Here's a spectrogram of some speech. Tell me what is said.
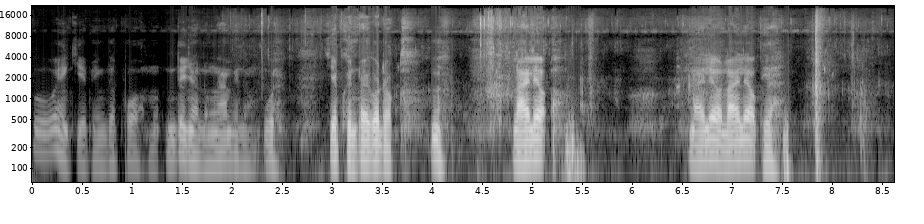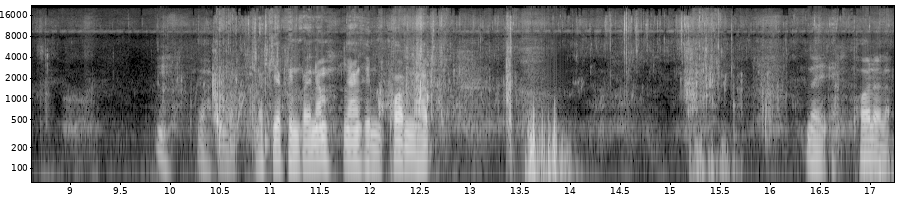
โอ้ยให้ เก็บเพียงแต่พอมันแต่ยอดงามๆพี่น้องโอ้ยเก็บขึ้นไปก็ดอกอื้อหลายแล้วหลายแล้วหลายแล้วเพียเดี๋ยวเราเก็บขึ้นไปน้ำยางขึ้นพร้อมนะครับได้พอแล้วล่ะ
